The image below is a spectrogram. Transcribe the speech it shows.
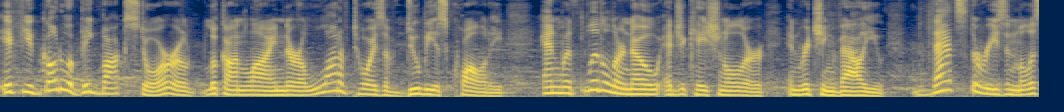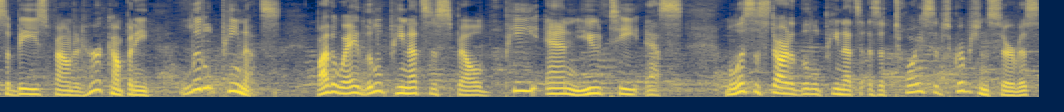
If you go to a big box store or look online, there are a lot of toys of dubious quality and with little or no educational or enriching value. That's the reason Melissa Bees founded her company, Little Pnuts. By the way, Little Pnuts is spelled P N U T S. Melissa started Little Pnuts as a toy subscription service.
